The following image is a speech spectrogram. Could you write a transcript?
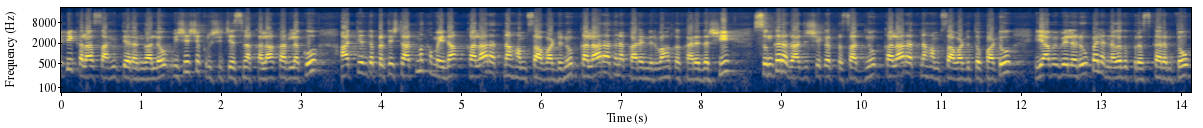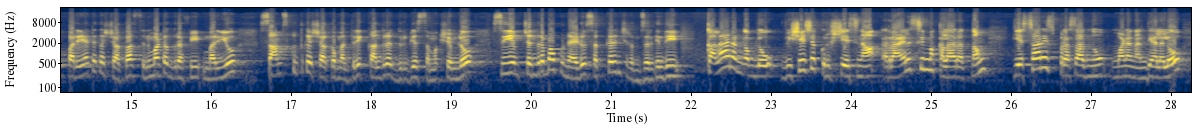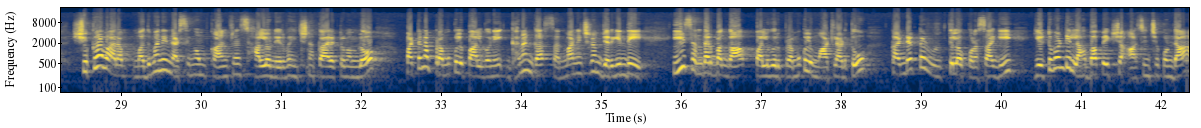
ఏపీ కళా సాహిత్య రంగాల్లో విశేష కృషి చేసిన కళాకారులకు అత్యంత ప్రతిష్టాత్మకమైన కళారత్న హంస అవార్డును కళారాధన కార్యనిర్వాహక కార్యదర్శి సుంకర రాజశేఖర్ ప్రసాద్ను కళారత్న హంస అవార్డుతో పాటు యాభై వేల రూపాయల నగదు పురస్కారంతో పర్యాటక శాఖ సినిమాటోగ్రఫీ మరియు సాంస్కృతిక శాఖ మంత్రి కందుల దుర్గే సమక్షంలో సీఎం చంద్రబాబు నాయుడు సత్కరించడం జరిగింది. కళారంగంలో విశేష కృషి చేసిన రాయలసీమ కళారత్నం ఎస్ఆర్ఎస్ ప్రసాద్ను మన నంద్యాలలో శుక్రవారం మధుమని నర్సింహం కాన్ఫరెన్స్ హాల్లో నిర్వహించిన కార్యక్రమంలో పట్టణ ప్రముఖులు పాల్గొని ఘనంగా సన్మానించడం జరిగింది. ఈ సందర్భంగా పలువురు ప్రముఖులు మాట్లాడుతూ కండక్టర్ వృత్తిలో కొనసాగి ఎటువంటి లాభాపేక్ష ఆశించకుండా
